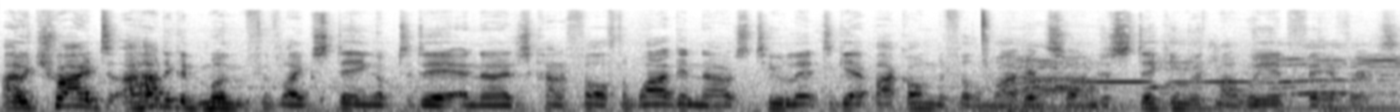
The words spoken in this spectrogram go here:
I tried. I had a good month of like staying up to date, and then I just kind of fell off the wagon. Now it's too late to get back on the film wagon, so I'm just sticking with my weird favourites.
